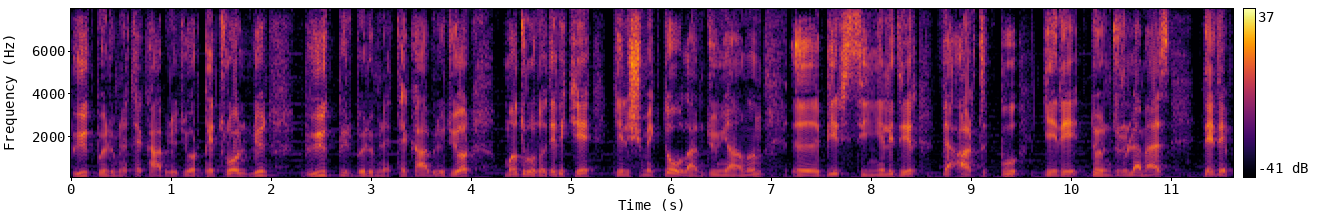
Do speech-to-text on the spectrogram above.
büyük bölümüne tekabül ediyor. Petrolün büyük bir bölümüne tekabül ediyor. Maduro da dedi ki gelişmekte olan dünyanın e, bir sinyalidir ve artık bu geri döndürülemez dedi.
